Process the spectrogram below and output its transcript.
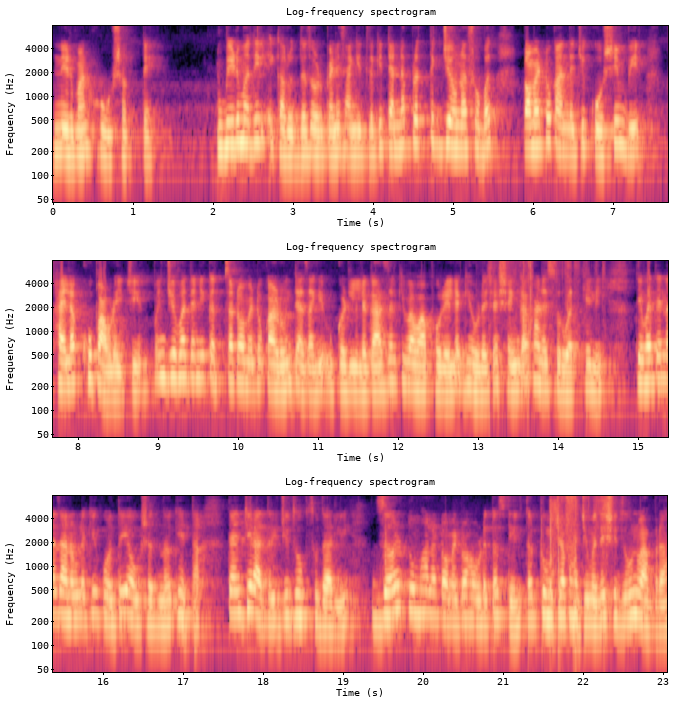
निर्माण होऊ शकते. बीडमधील एका वृद्ध जोडप्याने सांगितलं की त्यांना प्रत्येक जेवणासोबत टोमॅटो कांद्याची कोशिंबीर खायला खूप आवडायची. पण जेव्हा त्यांनी कच्चा टोमॅटो काढून त्या जागी उकडलेलं गाजर किंवा वाफवलेल्या घेवड्याच्या शेंगा खाण्यास सुरुवात केली तेव्हा त्यांना जाणवलं की कोणतंही औषध न घेता त्यांची रात्रीची झोप सुधारली. जर तुम्हाला टोमॅटो आवडत असतील तर तुमच्या भाजीमध्ये शिजवून वापरा.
